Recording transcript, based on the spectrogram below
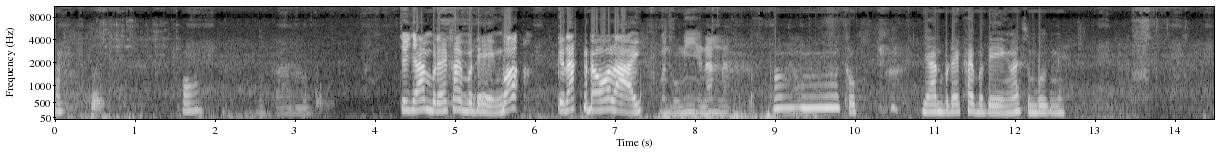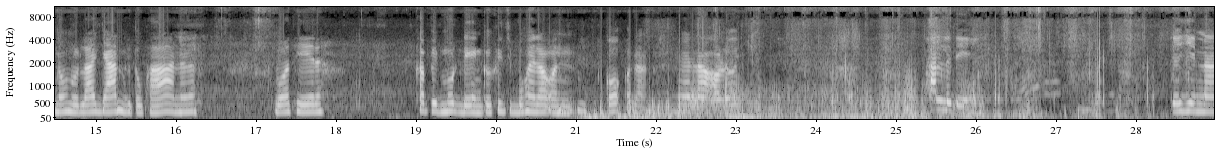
อะพร้อมเจะย่านบ่ได้ไข่บ่แดงบ่กระดักกระดอหลายมันบ่มีอันนั้นละอ้าวโถูกย่านบ่ได้ไข่บ่แดงนะสมบึงนี่น้องหนูลาย่านกับตัวพานั่นนะบ่เทนะ ถ้าเป็นมดแดงก็คือสิบ่ให้เราอันเกาะน่ะให้เราเอาเลย พันเลยเด้ใจะเย็นนะ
